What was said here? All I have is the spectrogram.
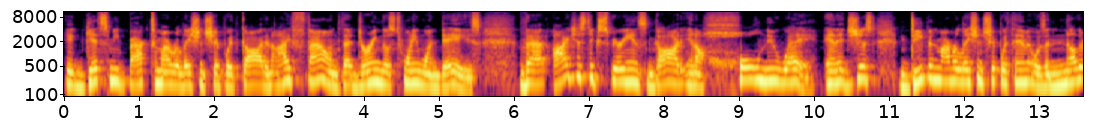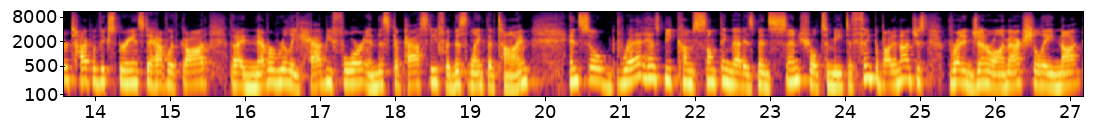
it gets me back to my relationship with God. And I found that during those 21 days, that I just experienced God in a whole new way. And it just deepened my relationship with Him. It was another type of experience to have with God that I never really had before in this capacity for this length of time. And so bread has become something that has been central to me to think about, and not just bread in general. I'm actually not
